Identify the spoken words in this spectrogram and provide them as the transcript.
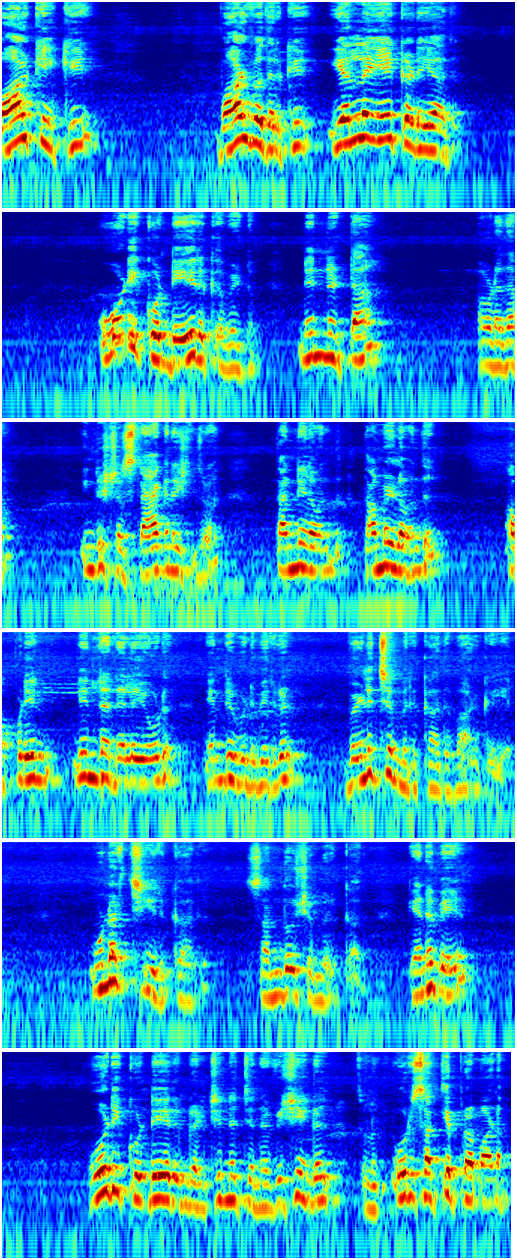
வாழ்க்கைக்கு வாழ்வதற்கு எல்லையே கிடையாது. ஓடிக்கொண்டே இருக்க வேண்டும். நின்றுட்டா அவ்வளோதான் இங்கிலீஷில் ஸ்டாக்னேஷன் சொல்லுவாங்க. தண்ணியில் வந்து தமிழில் வந்து அப்படி நின்ற நிலையோடு நின்று விடுவீர்கள். வெளிச்சம் இருக்காது வாழ்க்கையில். உணர்ச்சி இருக்காது சந்தோஷம் இருக்காது. எனவே ஓடிக்கொண்டே இருங்கள் சின்ன சின்ன விஷயங்கள் சொல்லுங்கள் ஒரு சத்திய பிரமாணம்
